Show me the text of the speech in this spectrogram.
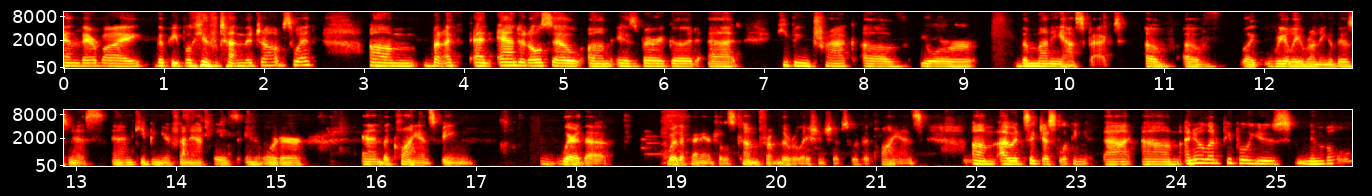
and thereby the people you've done the jobs with. Um, but I, and and it also um, is very good at keeping track of your the money aspect of of like really running a business and keeping your financials in order and the clients being where the where the financials come from the relationships with the clients. Um, I would suggest looking at that. Um, I know a lot of people use Nimble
